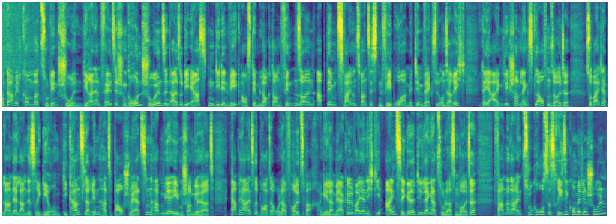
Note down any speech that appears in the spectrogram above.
Und damit kommen wir zu den Schulen. Die rheinland-pfälzischen Grundschulen sind also die ersten, die den Weg aus dem Lockdown finden sollen, ab dem 22. Februar mit dem Wechselunterricht, der ja eigentlich schon längst laufen sollte. Soweit der Plan der Landesregierung. Die Kanzlerin hat Bauchschmerzen, haben wir eben schon gehört. RPR1-Reporter Olaf Holzbach. Angela Merkel war ja nicht die einzige, die länger zulassen wollte. Fahren wir da ein zu großes Risiko mit den Schulen?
